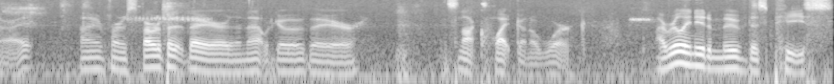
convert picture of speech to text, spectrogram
Alright. Iron furnace. If I were to put it there, then that would go there. It's not quite gonna work. I really need to move this piece.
